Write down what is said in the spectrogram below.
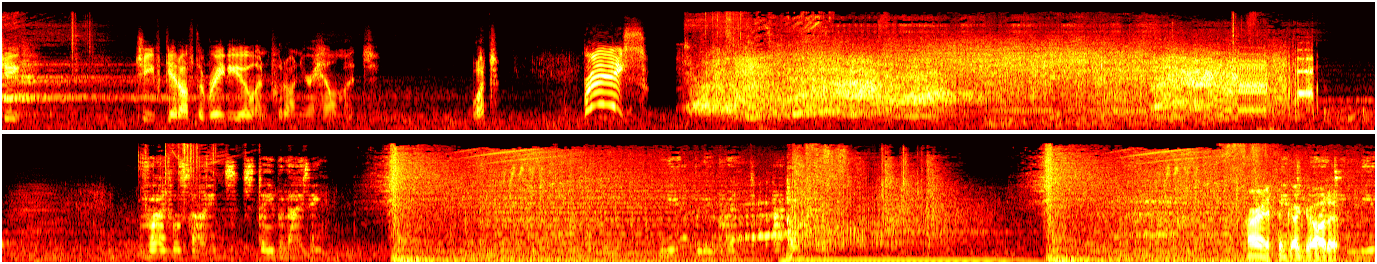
Chief. Chief, get off the radio and put on your helmet. What? Brace! Vital signs stabilizing. New blueprint acquired. Alright, I think I got it. Integrating New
